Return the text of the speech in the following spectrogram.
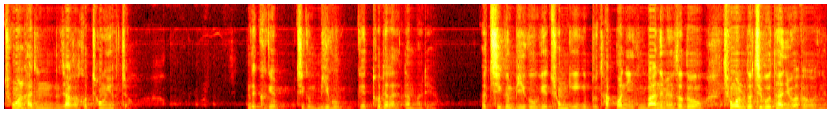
총을 가진 자가 곧 정이었죠. 근데 그게 지금 미국의 토대가 됐단 말이에요. 지금 미국의 총기 뭐 사건이 많으면서도 총을 놓지 못한 이유가 그거거든요.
